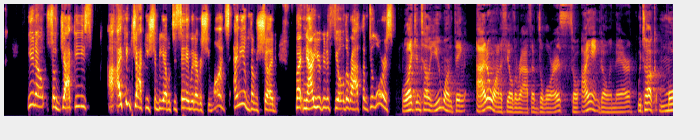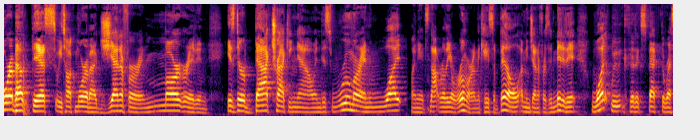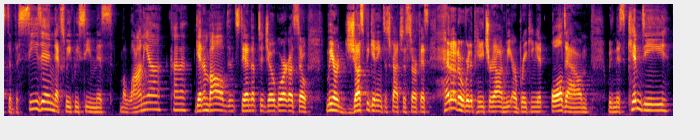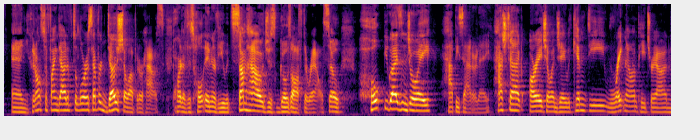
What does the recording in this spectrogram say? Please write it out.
you know. So Jackie's, I think Jackie should be able to say whatever she wants. Any of them should. But now you're going to feel the wrath of Dolores. Well, I can tell you one thing. I don't want to feel the wrath of Dolores, so I ain't going there. We talk more about this. We talk more about Jennifer and Margaret and is there backtracking now and this rumor and what I mean it's not really a rumor in the case of Bill. I mean Jennifer's admitted it. What we could expect the rest of the season. Next week we see Miss Milania kind of get involved and stand up to Joe Gorga. So we are just beginning to scratch the surface. Head on over to Patreon. We are breaking it all down with Miss Kim D and you can also find out if Dolores ever does show up at her house. Part of this whole interview, it somehow just goes off the rails. So Hope you guys enjoy. Happy Saturday. Hashtag RHONJ with Kim D right now on Patreon.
